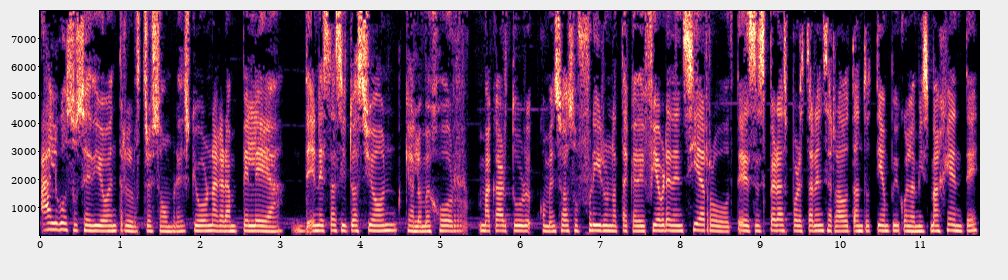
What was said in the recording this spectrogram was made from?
algo sucedió entre los tres hombres, que hubo una gran pelea en esta situación, que a lo mejor MacArthur comenzó a sufrir un ataque de fiebre de encierro, te desesperas por estar encerrado tanto tiempo y con la misma gente,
